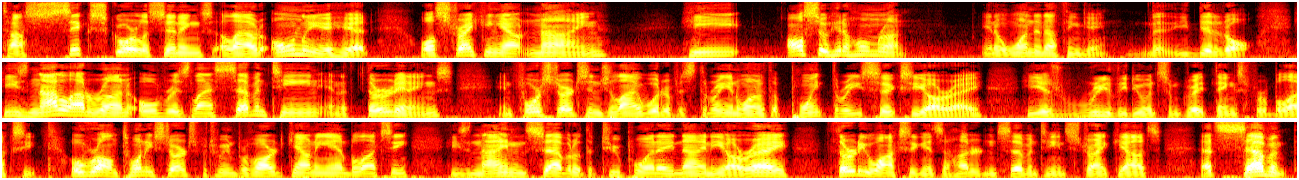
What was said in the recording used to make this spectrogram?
tossed six scoreless innings, allowed only a hit, while striking out nine. He also hit a home run. in a one to nothing game. He did it all. He's not allowed to run over his last 17 and a third innings. In four starts in July, Woodruff is three and one with a .36 ERA. He is really doing some great things for Biloxi. Overall, in 20 starts between Brevard County and Biloxi, he's nine and seven with a 2.89 ERA, 30 walks against 117 strikeouts. That's seventh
